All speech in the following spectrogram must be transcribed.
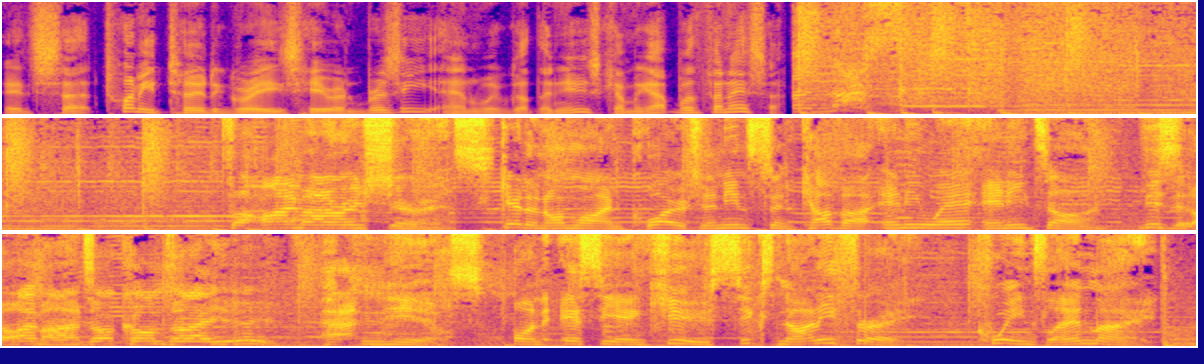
It's uh, 22 degrees here in Brizzy, and we've got the news coming up with Vanessa. For IMAR Insurance, get an online quote and instant cover anywhere, anytime. Visit imar.com.au. Pat and Heels on SENQ 693. Queensland made.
